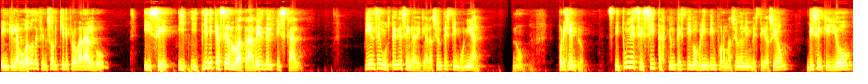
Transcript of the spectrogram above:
en que el abogado defensor quiere probar algo y, se, y tiene que hacerlo a través del fiscal, piensen ustedes en la declaración testimonial, ¿no? Por ejemplo, si tú necesitas que un testigo brinde información en la investigación, dicen que yo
